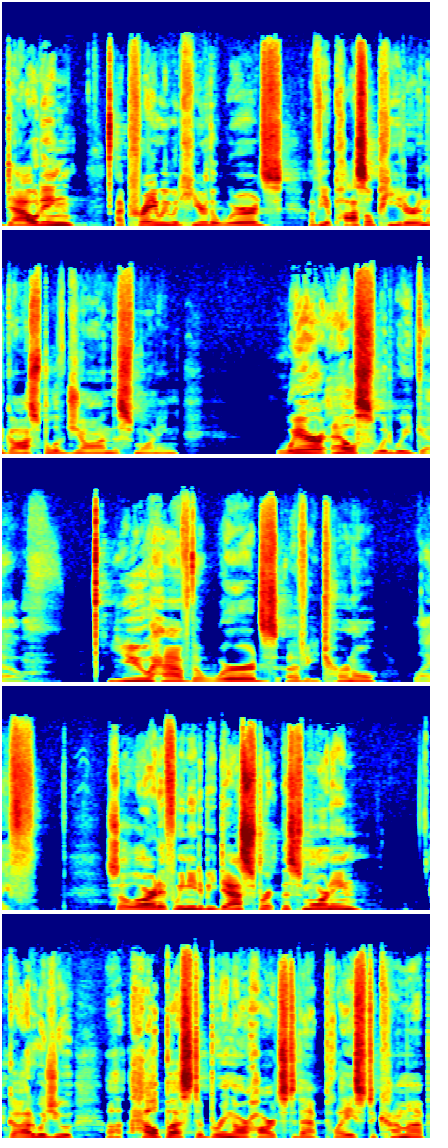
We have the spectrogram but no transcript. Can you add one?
doubting. I pray we would hear the words of the Apostle Peter in the Gospel of John this morning. Where else would we go? You have the words of eternal life. So, Lord, if we need to be desperate this morning, God, would you uh, help us to bring our hearts to that place to come up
